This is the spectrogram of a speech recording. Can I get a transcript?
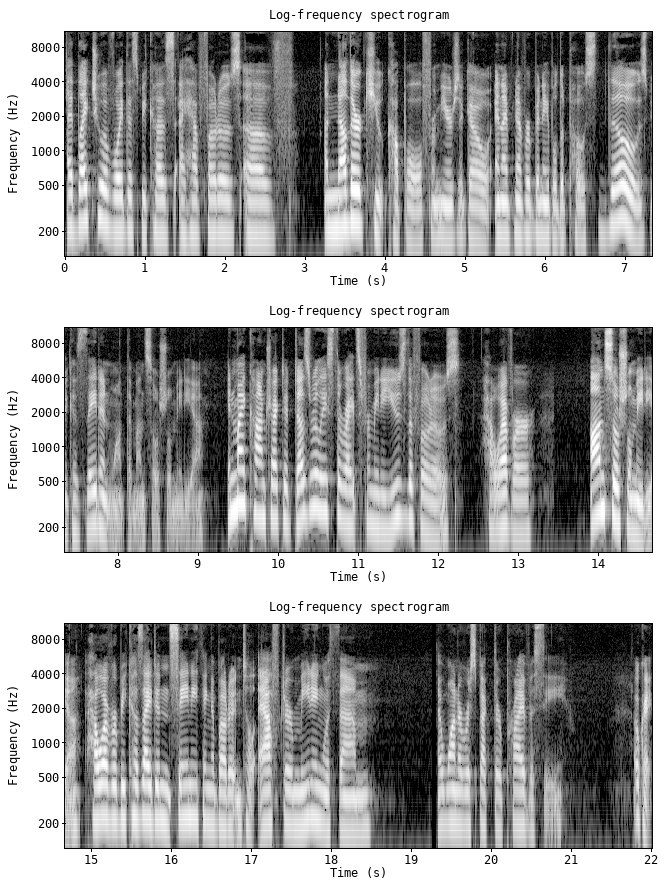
I'd like to avoid this because I have photos of another cute couple from years ago, and I've never been able to post those because they didn't want them on social media. In my contract, it does release the rights for me to use the photos, however, on social media. However, because I didn't say anything about it until after meeting with them, I want to respect their privacy. Okay,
